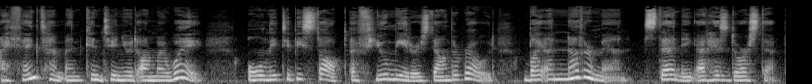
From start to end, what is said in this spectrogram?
I thanked him and continued on my way, only to be stopped a few meters down the road by another man standing at his doorstep.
